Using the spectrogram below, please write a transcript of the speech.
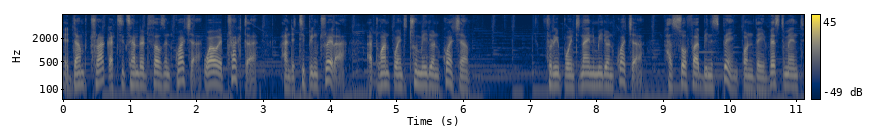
a dump truck at 600,000 kwacha, while a tractor and a tipping trailer at 1.2 million kwacha. 3.9 million kwacha has so far been spent on the investment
